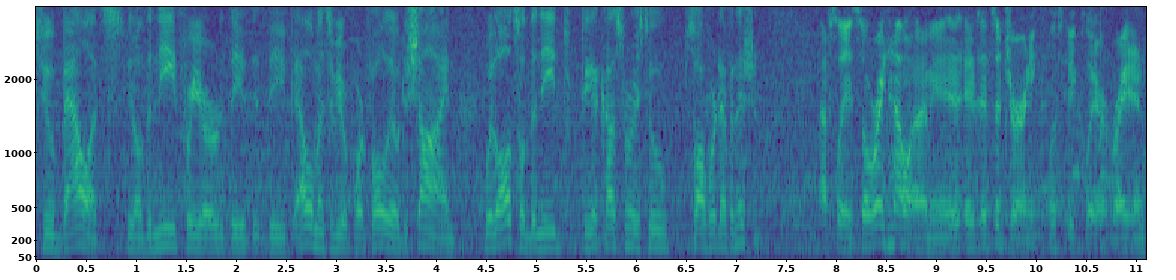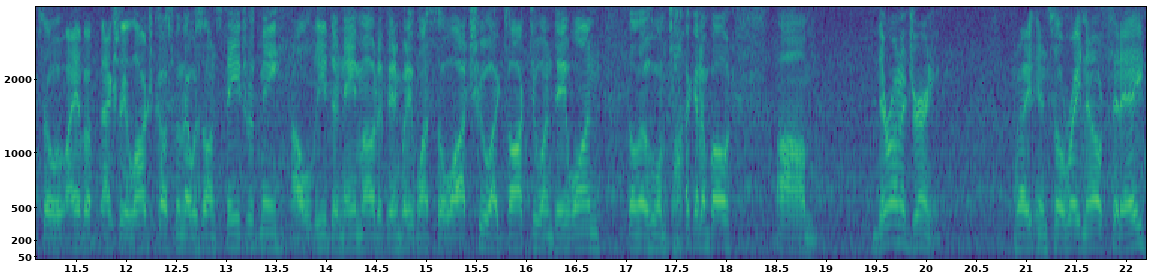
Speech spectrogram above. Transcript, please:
to balance, you know, the need for your the, the the elements of your portfolio to shine with also the need to get customers to software definition? Absolutely, so right now, I mean, it, it's a journey, let's be clear, right? And so I have a, actually a large customer that was on stage with me. I'll leave their name out if anybody wants to watch who I talked to on day one, they'll know who I'm talking about. Um, they're on a journey, right? And so right now, today,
